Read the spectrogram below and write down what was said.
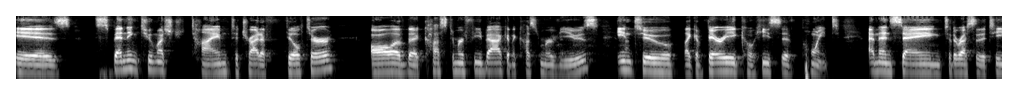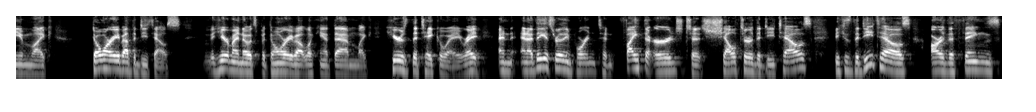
is spending too much time to try to filter all of the customer feedback and the customer views into like a very cohesive point and then saying to the rest of the team like don't worry about the details here are my notes but don't worry about looking at them. Like here's the takeaway right? And and i think it's really important to fight the urge to shelter the details because the details are the things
